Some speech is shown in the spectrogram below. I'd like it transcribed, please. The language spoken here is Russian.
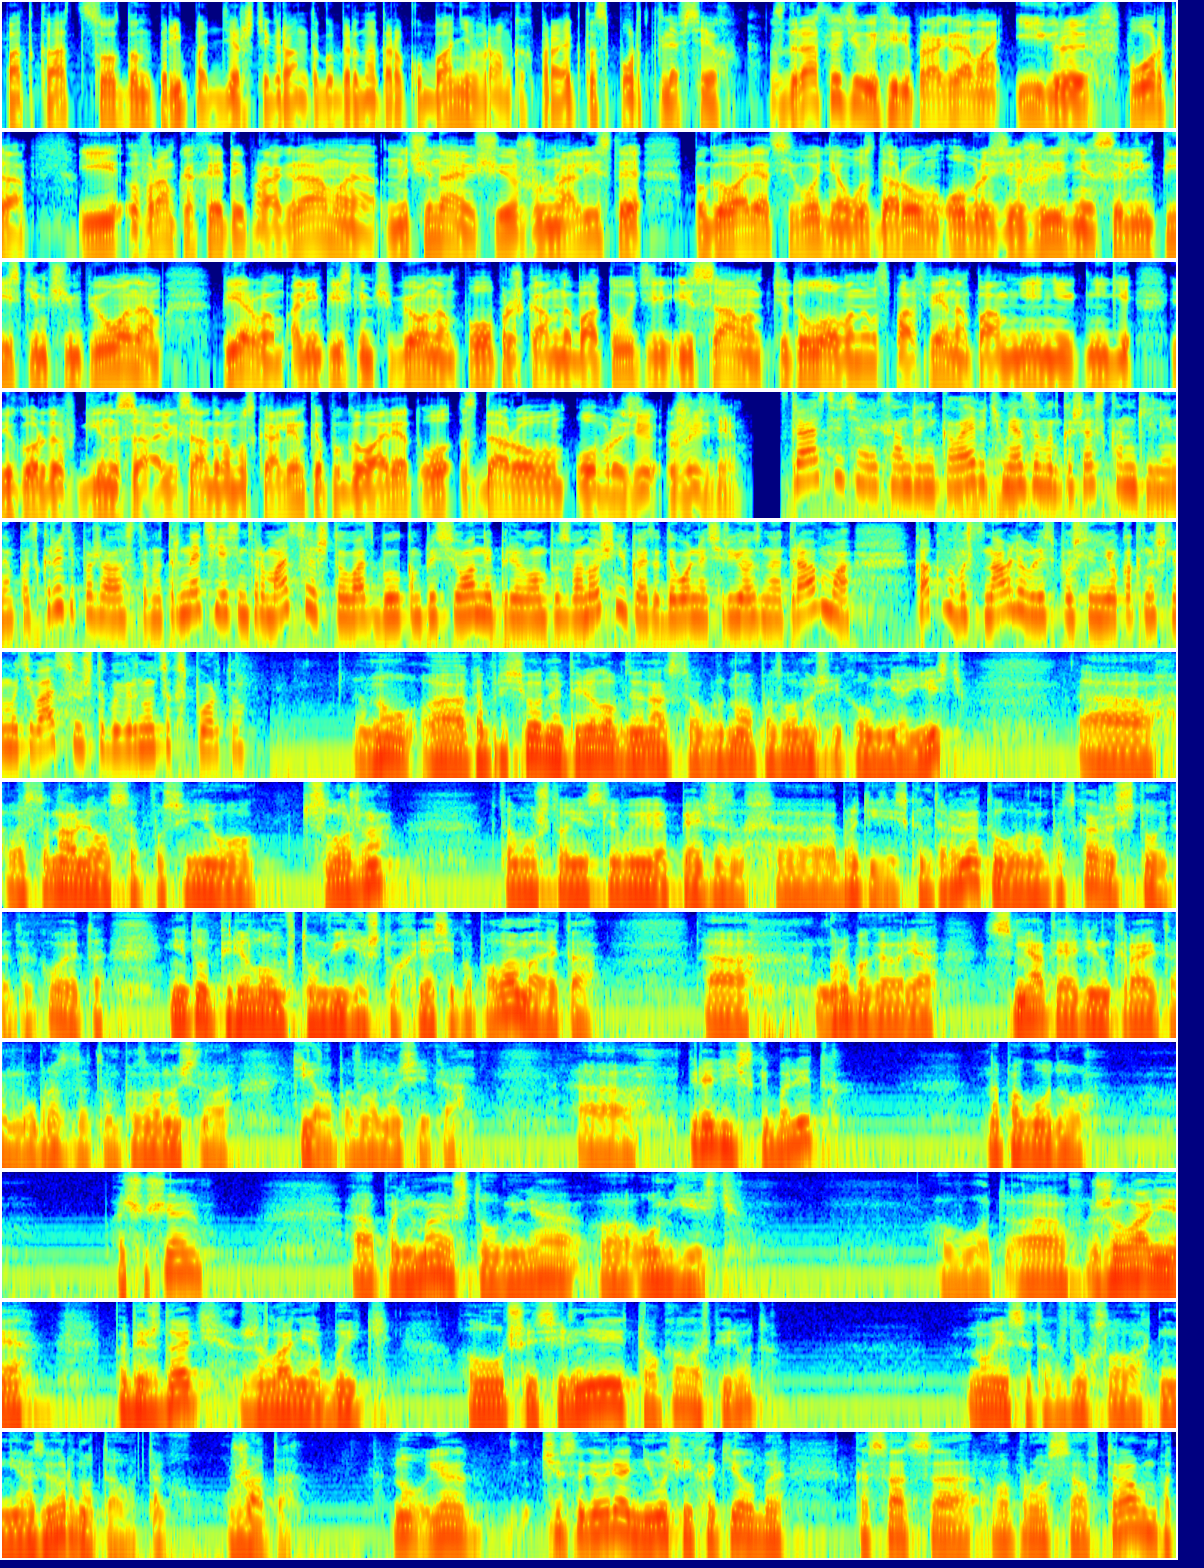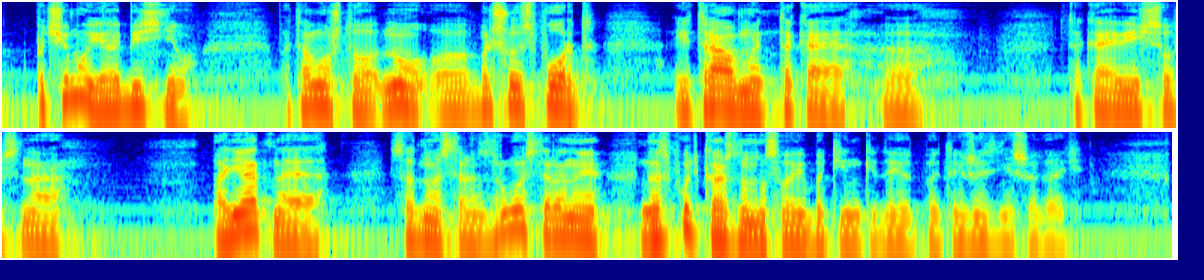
Подкаст создан при поддержке гранта губернатора Кубани в рамках проекта «Спорт для всех». Здравствуйте, в эфире программа «Игры спорта». И в рамках этой программы начинающие журналисты поговорят сегодня о здоровом образе жизни с олимпийским чемпионом, первым олимпийским чемпионом по прыжкам на батуте и самым титулованным спортсменом, по мнению книги рекордов Гиннесса Александра Москаленко, поговорят о здоровом образе жизни. Здравствуйте, Александр Николаевич. Меня зовут Гашевская Ангелина. Подскажите, пожалуйста, в интернете есть информация, что у вас был компрессионный перелом позвоночника. Это довольно серьезная травма. Как вы восстанавливались после нее? Как нашли мотивацию, чтобы вернуться к спорту? Ну, а компрессионный перелом 12-го грудного позвоночника у меня есть. А, восстанавливался после него сложно – Потому что если вы, опять же, э, обратитесь к интернету, он вам подскажет, что это такое. Это не тот перелом в том виде, что хрясь и пополам, а это, а, грубо говоря, смятый один край там, образа там, позвоночного тела, позвоночника. А, периодически болит, на погоду ощущаю, а, понимаю, что у меня он есть. Вот. Желание побеждать, желание быть лучше, сильнее толкало вперед. Ну, если так в двух словах, не развернуто, а вот так ужато. Ну, я, честно говоря, не очень хотел бы касаться вопросов травм. Почему, я объясню. Потому что, ну, э, большой спорт и травмы такая, э, такая вещь, собственно, понятная – с одной стороны. С другой стороны, Господь каждому свои ботинки дает по этой жизни шагать.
